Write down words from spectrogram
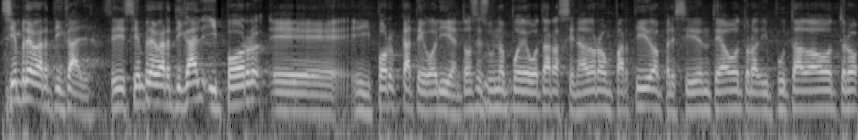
Siempre vertical, ¿sí? Siempre vertical y por, eh, y por categoría. Entonces uno puede votar a senador a un partido, a presidente a otro, a diputado a otro.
